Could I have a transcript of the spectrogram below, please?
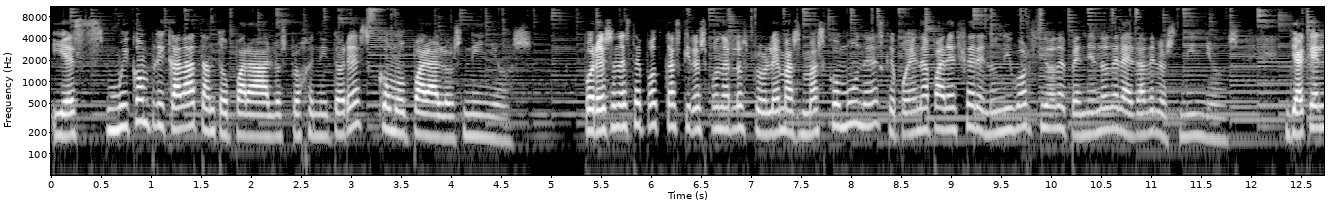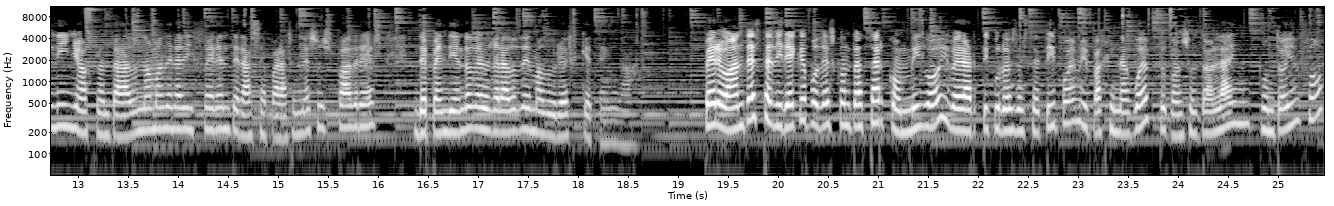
Y es muy complicada tanto para los progenitores como para los niños. Por eso en este podcast quiero exponer los problemas más comunes que pueden aparecer en un divorcio dependiendo de la edad de los niños, ya que el niño afrontará de una manera diferente la separación de sus padres dependiendo del grado de madurez que tenga. Pero antes te diré que puedes contactar conmigo y ver artículos de este tipo en mi página web tuconsultaonline.info.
